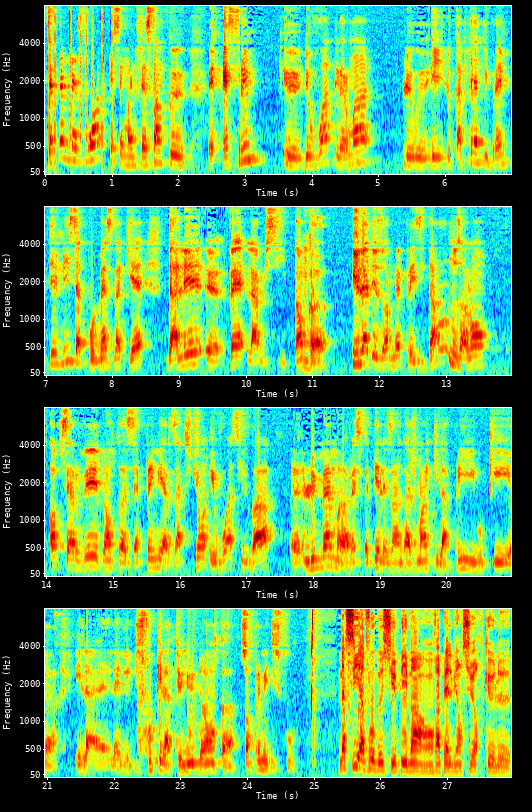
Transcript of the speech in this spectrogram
c'est un espoir que ces manifestants que, euh, expriment euh, de voir clairement le, et le capitaine Ibrahim tenir cette promesse-là qui est d'aller vers la Russie. Donc, mm. il est désormais président. Nous allons observer donc ses premières actions et voir s'il va lui-même respecter les engagements qu'il a pris ou qui, euh, il le, discours qu'il a tenu, donc euh, son premier discours. Merci à vous, Monsieur Pima. On rappelle bien sûr que le,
